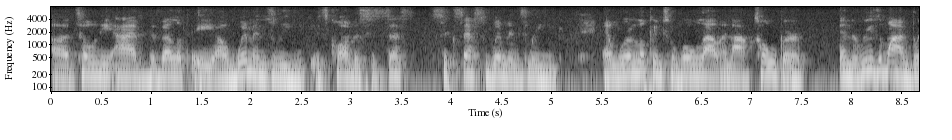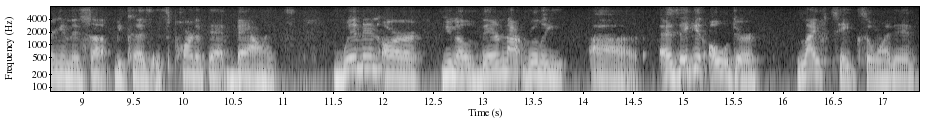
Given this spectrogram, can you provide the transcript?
uh, Tony, I've developed a, a, women's league. It's called the Success Success Women's League, and we're looking to roll out in October. And the reason why I'm bringing this up because it's part of that balance. Women are, you know, they're not really uh, as they get older, life takes on, and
